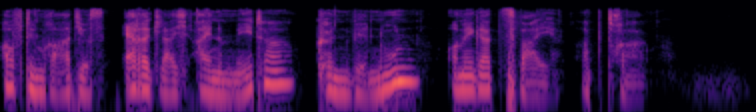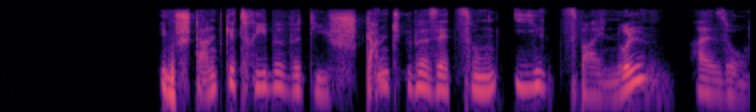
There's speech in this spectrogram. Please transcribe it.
Auf dem Radius r gleich einem Meter können wir nun Omega-2 abtragen. Im Standgetriebe wird die Standübersetzung I20, also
